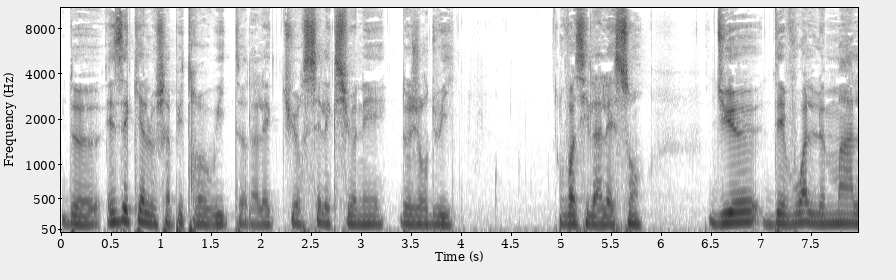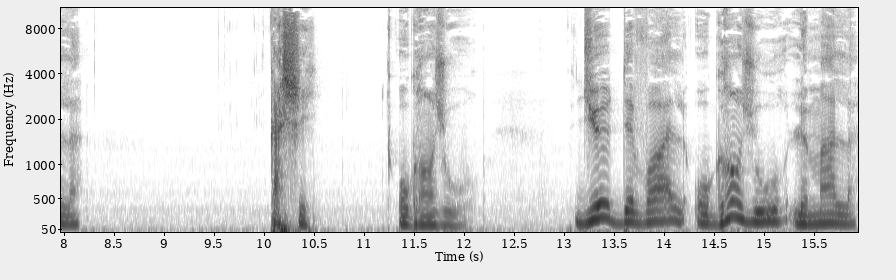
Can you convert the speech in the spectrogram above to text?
de Ézéchiel au chapitre 8, la lecture sélectionnée d'aujourd'hui. Voici la leçon. Dieu dévoile le mal caché au grand jour. Dieu dévoile au grand jour le mal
